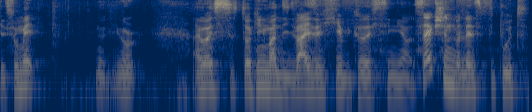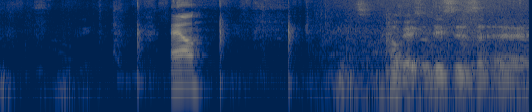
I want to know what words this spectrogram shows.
Okay, so may, I was talking about the divisor here because I was thinking of section, but let's put L. Okay, so this is uh,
